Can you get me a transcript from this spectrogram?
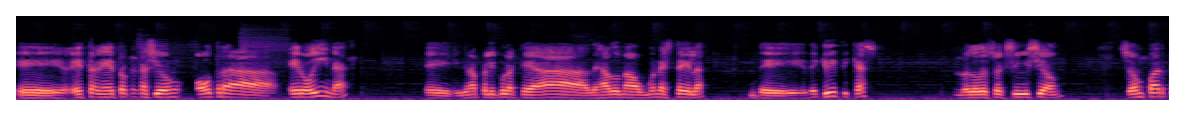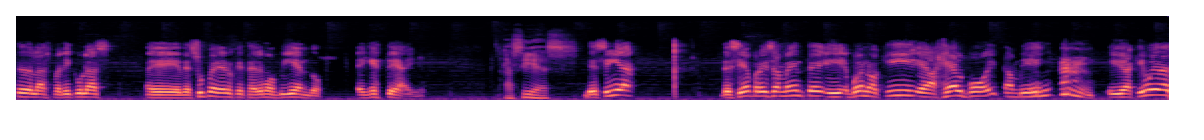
Eh, esta, en esta ocasión, otra heroína eh, de una película que ha dejado una buena estela de, críticas luego de su exhibición, son parte de las películas eh, de superhéroes que estaremos viendo en este año. Así es. Decía, decía precisamente, y bueno, aquí a Hellboy también, y aquí voy a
